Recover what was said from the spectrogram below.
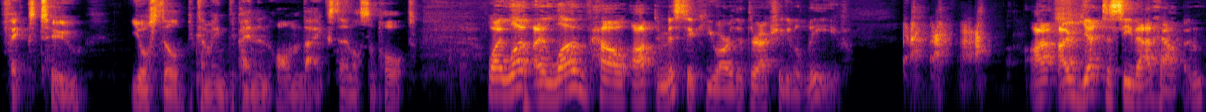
fix to. You're still becoming dependent on that external support. Well, I love I love how optimistic you are that they're actually going to leave. I, have yet to see that happen.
